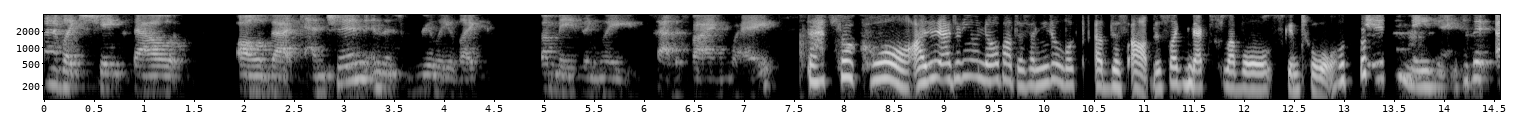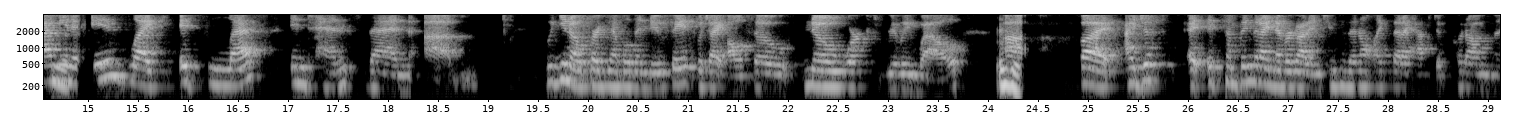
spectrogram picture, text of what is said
Kind of like shakes out all of that tension in this really like amazingly satisfying way. That's so cool. I didn't I don't even know about this. I need to look this up. This like next level skin tool. it is amazing because it I mean it is like it's less intense than um you know, for example, the NuFACE, which I also know works really well. Mm-hmm. Uh, but I just, it's something that I never got into because I don't like that I have to put on the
